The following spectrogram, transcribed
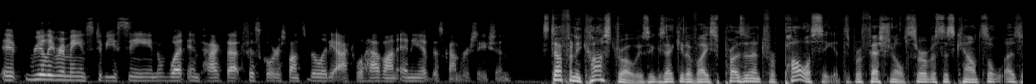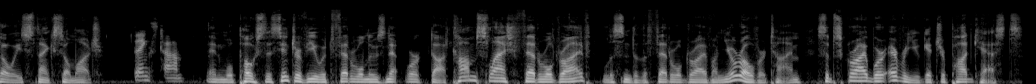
It really remains to be seen what impact that Fiscal Responsibility Act will have on any of this conversation. Stephanie Kostro is Executive Vice President for Policy at the Professional Services Council. As always, thanks so much. Thanks, Tom. And we'll post this interview at federalnewsnetwork.com slash Federal Drive. Listen to the Federal Drive on your overtime. Subscribe wherever you get your podcasts.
